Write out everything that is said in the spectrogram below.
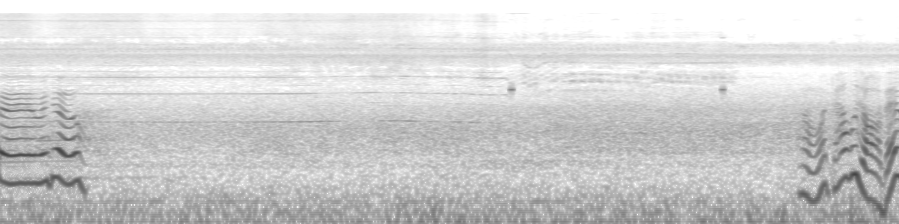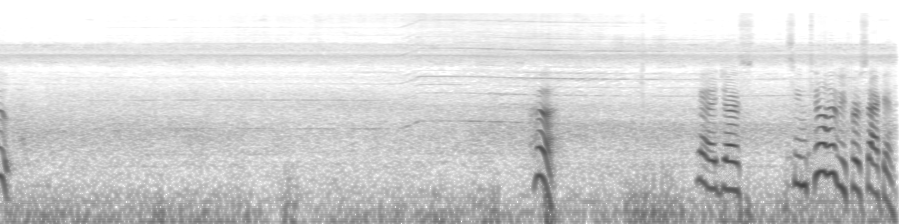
There we go. Oh, what that was all about. Huh. Yeah, it just seemed tail heavy for a second.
